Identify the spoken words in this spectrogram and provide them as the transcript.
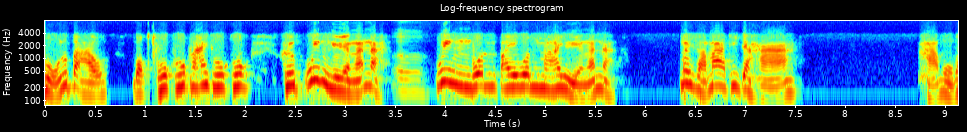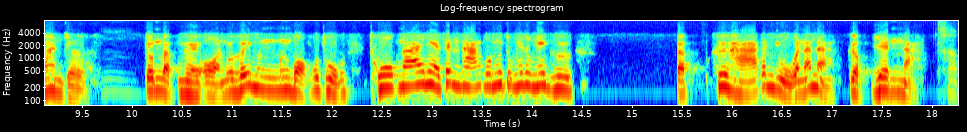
ถูกหรือเปล่า บอกถูกถูกนายถูกถูกคือวิ่งอยู่อย่างนั้นน่ะเออวิ่งวนไปวนมาอยู่อย่างนั้นน่ะ ไม่สามารถที่จะหา หาหมู่บ้านเจออืมจนแบบเหนื่อยอ่อนว่าเฮ้ยมึงมึงบอกกูถูก ถูกนายเนี่ย เส้นทางตรงนี้ตรงนี้ตรงนี้คือ แบบคือหากันอยู่วันนั้นน่ะ เกือบเย็นน่ะครับ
